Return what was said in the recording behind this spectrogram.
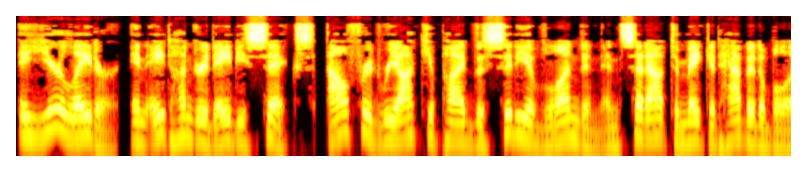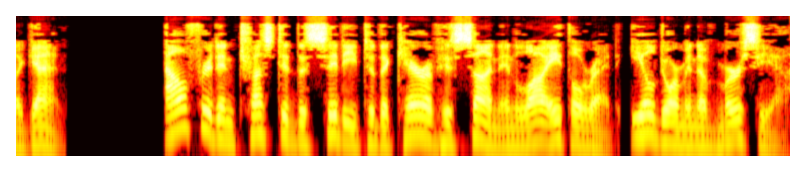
A year later, in 886, Alfred reoccupied the city of London and set out to make it habitable again. Alfred entrusted the city to the care of his son-in-law Aethelred, Ealdorman of Mercia.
